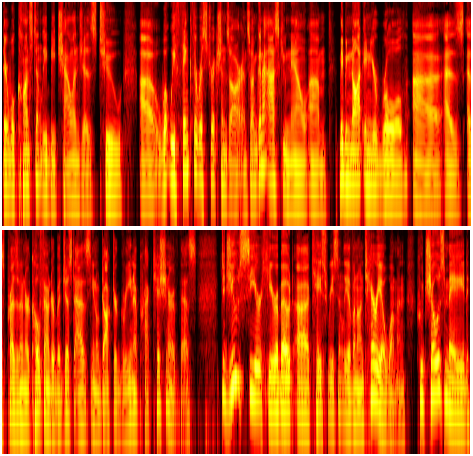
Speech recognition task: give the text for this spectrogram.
there will constantly be challenges to uh, what we think the restrictions are. And so I'm going to ask you now, um, maybe not in your role uh, as as president or co-founder, but just as you know, Dr. Green, a practitioner of this. Did you see or hear about a case recently of an Ontario woman who chose MAID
